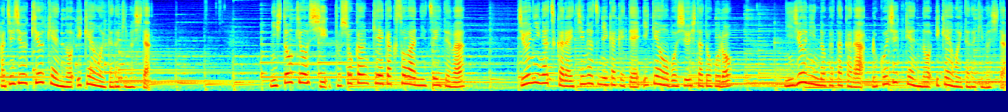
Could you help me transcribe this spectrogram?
89件の意見をいただきました。西東京市図書館計画素案については12月から1月にかけて意見を募集したところ20人の方から60件の意見をいただきました。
